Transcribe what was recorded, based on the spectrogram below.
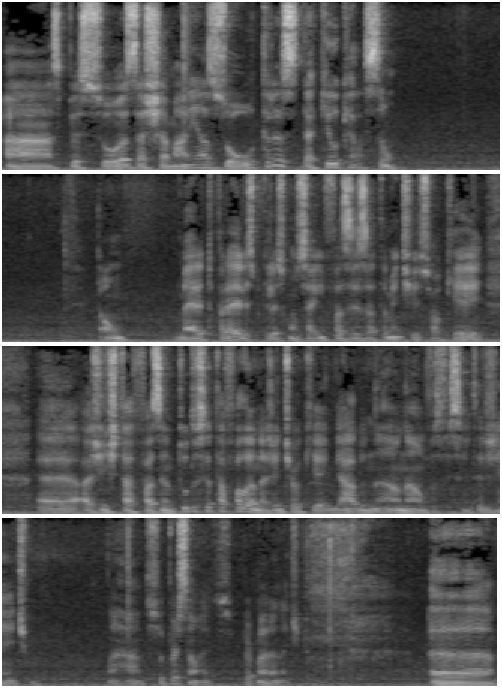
as pessoas a chamarem as outras daquilo que elas são. Então, mérito para eles, porque eles conseguem fazer exatamente isso. Ok, é, a gente está fazendo tudo que você está falando, a gente é o quê? Gado? Não, não, você é inteligente. Aham, super são, é super marionete. Uh,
